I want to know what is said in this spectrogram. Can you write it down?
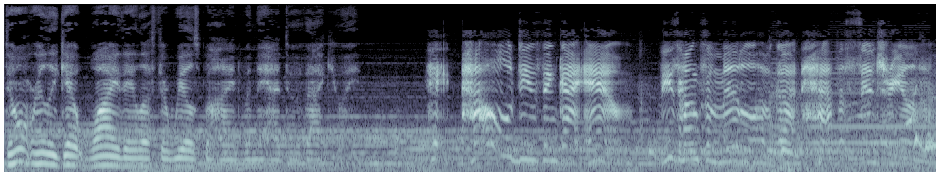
don't really get why they left their wheels behind when they had to evacuate. Do you think I am? These hunks of metal have got half a century on them.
